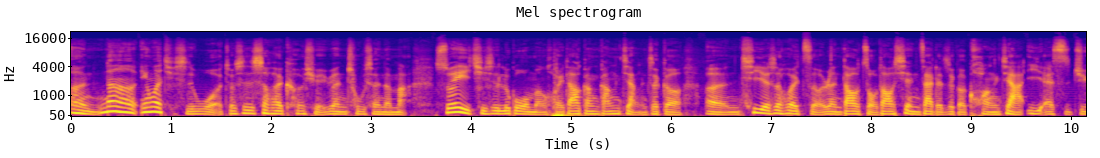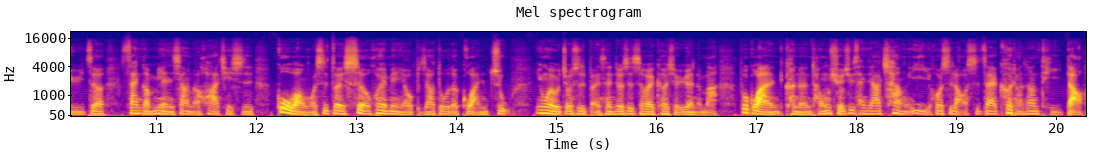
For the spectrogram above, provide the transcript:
嗯，那因为其实我就是社会科学院出身的嘛，所以其实如果我们回到刚刚讲这个，嗯，企业社会责任到走到现在的这个框架 ESG 这三个面向的话，其实过往我是对社会面有比较多的关注，因为我就是本身就是社会科学院的嘛，不管可能同学去参加倡议，或是老师在课堂上提到，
